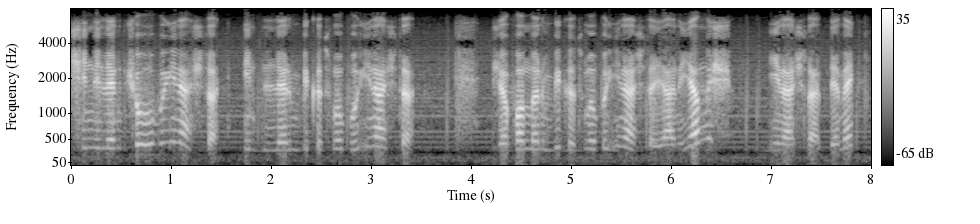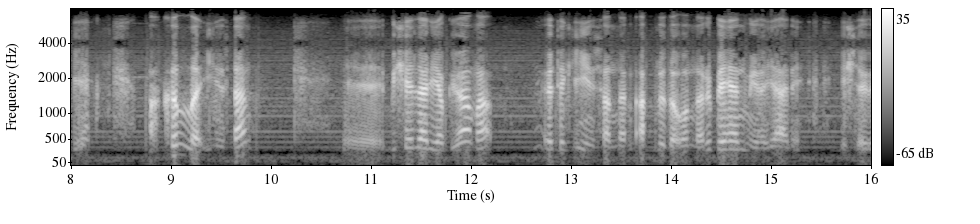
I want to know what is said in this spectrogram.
Çinlilerin çoğu bu inançta, Hintlilerin bir kısmı bu inançta, Japonların bir kısmı bu inançta. Yani yanlış inançlar. Demek ki akılla insan e, bir şeyler yapıyor ama öteki insanların aklı da onları beğenmiyor. Yani işte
